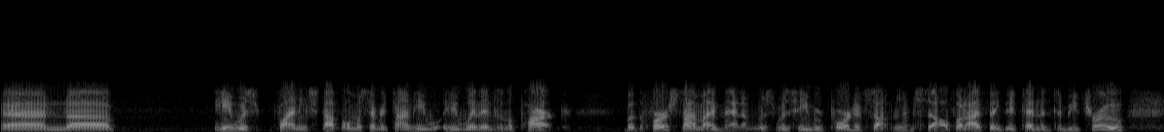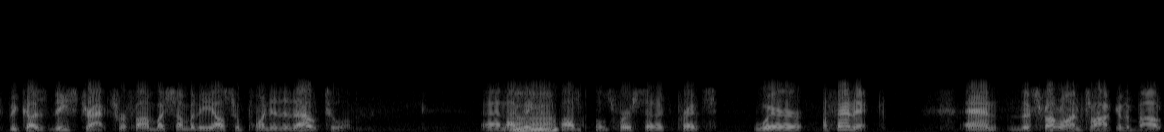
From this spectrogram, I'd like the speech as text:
and uh, he was finding stuff almost every time he he went into the park. But the first time I met him was was he reported something himself, and I think they tended to be true because these tracks were found by somebody else who pointed it out to him. And I think Mhm. it's possible his first set of prints were authentic. And this fellow I'm talking about,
